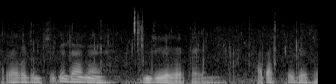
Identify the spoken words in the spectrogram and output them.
바닥을 좀 찍은 다음에 움직여갈까요? 바닥 쪽에서.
